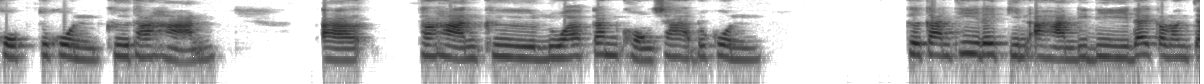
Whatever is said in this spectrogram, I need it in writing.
ครบทุกคนคือทหารอ่าทหารคือรั้วกั้นของชาติทุกคน คือการที่ได้กินอาหารดีๆ ได้กำลังใจ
